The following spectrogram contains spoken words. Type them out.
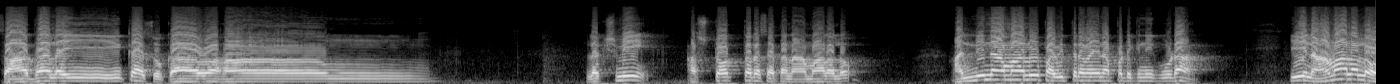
సాధనైక సుఖావహాం లక్ష్మి అష్టోత్తర శతనామాలలో అన్ని నామాలు పవిత్రమైనప్పటికీ కూడా ఈ నామాలలో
